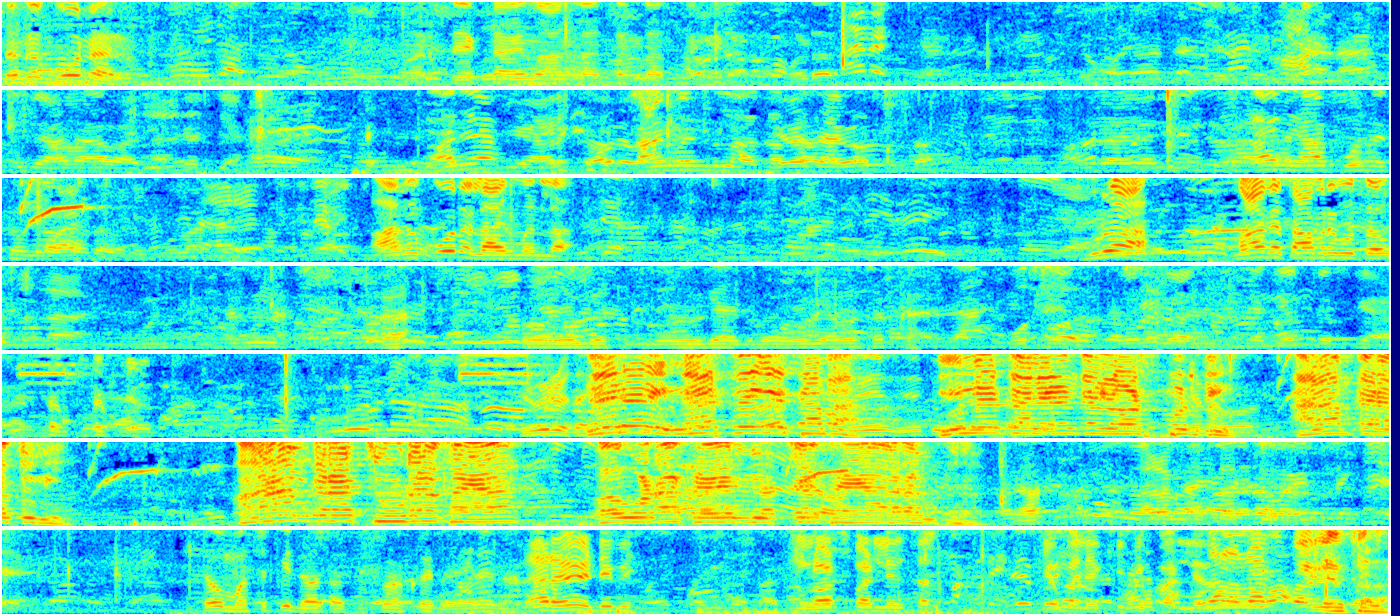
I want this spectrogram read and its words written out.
तंग कोण प्रत्येक टाइम आगला तगला सांगितला बड लहान मंदिरला काय नाही कोण अगं कोण आहे लाईन म्हणला गुरा माग तांबरे बोतव नाही नाही मॅच नाहीये थांबा. ही मॅच आल्यानंतर लॉट्स पडतील आराम करा तुम्ही. आराम करा चिवडा खाया वडा खाया मिरच्या खाया आराम करा. तो मस्त होता थोडा खरं आहे ना. अरे डीबी. लॉट्स पडले चल. हे मला किती पडले? पडले, चला.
